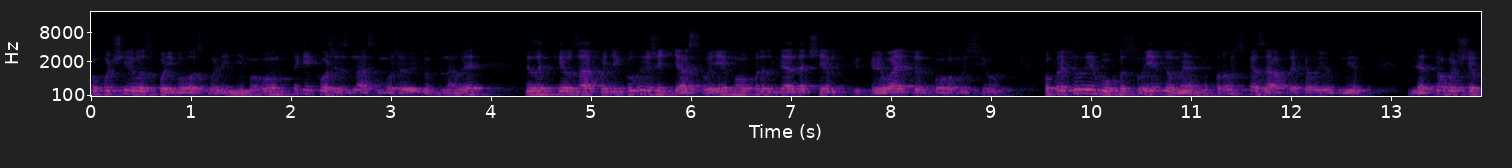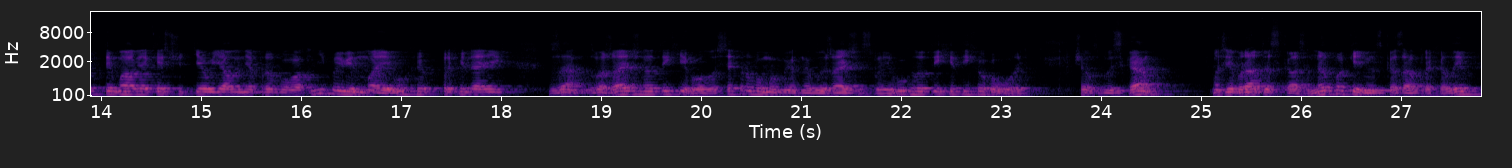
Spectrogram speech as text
Бо почує Господь голос моління мого, так і кожен з нас може виконати нале, нелегке в западі, коли життя своє мого перед глядачем відкриває перед Богом усього. Бо прихилив вухо своє до мене. Пророк сказав, прихилив не для того, щоб ти мав якесь чуттє уявлення про Бога, ніби він має вухи, прихиляє їх, зважаючи на тихий голос, як робимо ми, наближаючи свої вуха до тих і тихо говорить, що зблизька розібрати сказано. Навпаки, він сказав, прихилив,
